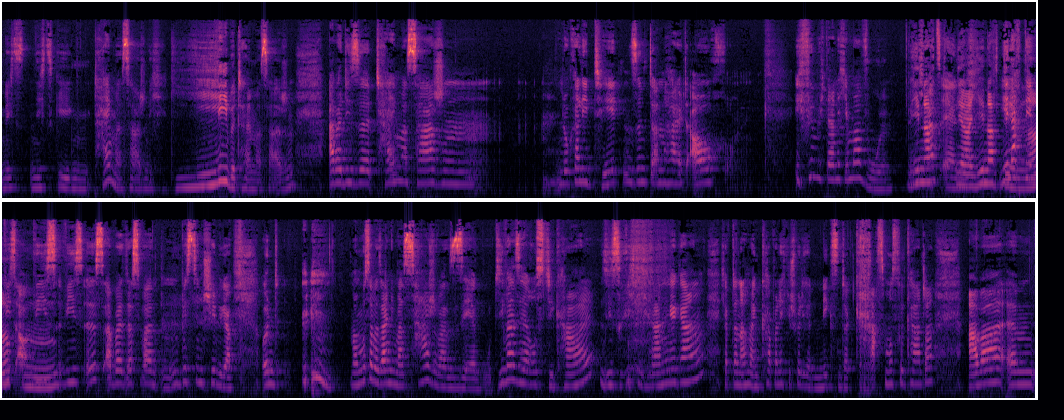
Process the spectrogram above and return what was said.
nichts, nichts gegen Thai-Massagen. Ich liebe Thai-Massagen. Aber diese Thai-Massagen, Lokalitäten sind dann halt auch. Ich fühle mich da nicht immer wohl. Bin Je nach- ganz ehrlich. ja, je nachdem, Je nachdem, ne? wie es es ist, aber das war ein bisschen schäbiger. Und man muss aber sagen, die Massage war sehr gut. Sie war sehr rustikal. Sie ist richtig rangegangen. Ich habe danach meinen Körper nicht gespürt. Ich hatte am nächsten Tag krass Muskelkater. Aber ähm,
